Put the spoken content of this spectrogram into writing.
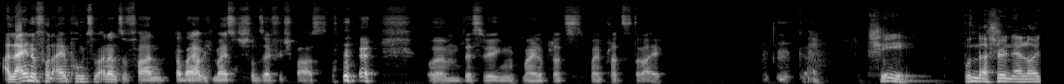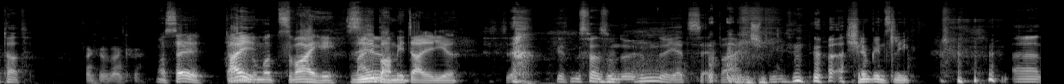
alleine von einem Punkt zum anderen zu fahren, dabei habe ich meistens schon sehr viel Spaß. ähm, deswegen meine Platz, mein Platz drei. Schee. Wunderschön erläutert. Danke, danke. Marcel, deine Hi. Nummer zwei. Silbermedaille. Jetzt müssen wir so eine Hymne jetzt etwa einspielen. Champions League. äh,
